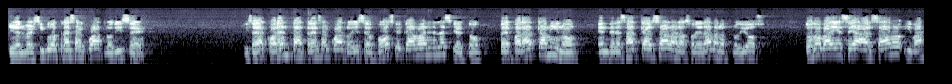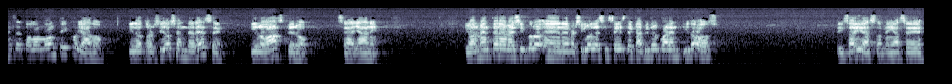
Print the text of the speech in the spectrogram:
Y el versículo 3 al 4 dice, Isaías 40, 3 al 4 dice, vos que clama en el desierto, preparad camino, enderezad calzada en la soledad a nuestro Dios. Todo valle sea alzado y bájese todo monte y collado, y lo torcido se enderece, y lo áspero se allane. Igualmente en el versículo, en el versículo 16 del capítulo 42 de Isaías también hace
